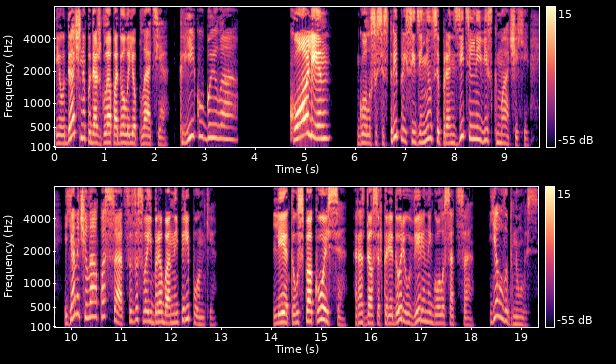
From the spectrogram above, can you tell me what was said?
И удачно подожгла подол ее платья. Крику было... «Колин!» Голосу сестры присоединился пронзительный визг мачехи, я начала опасаться за свои барабанные перепонки. «Лето, успокойся!» — раздался в коридоре уверенный голос отца. Я улыбнулась.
